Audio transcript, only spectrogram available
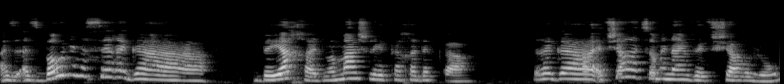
אז, אז בואו ננסה רגע ביחד, ממש לככה דקה. רגע, אפשר לעצום עיניים ואפשר לא.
